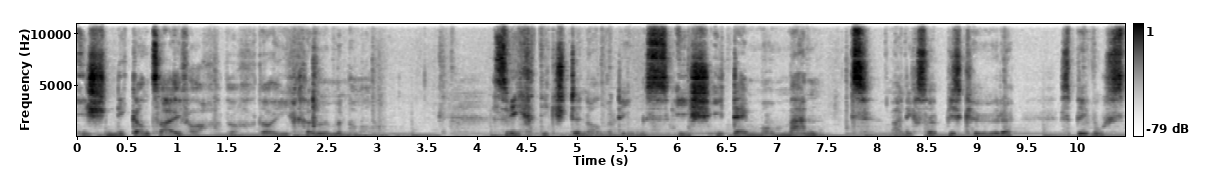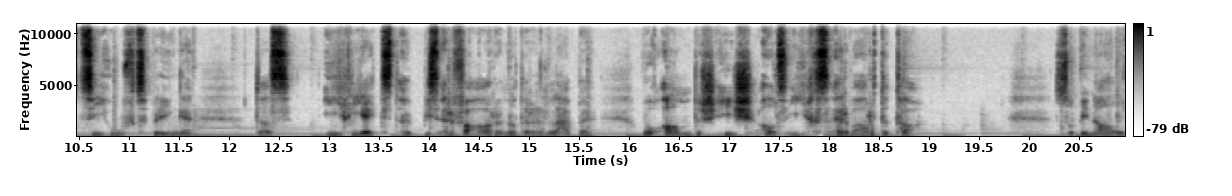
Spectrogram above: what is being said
ist nicht ganz einfach. Doch da kommen wir nochmal. Das Wichtigste allerdings ist in dem Moment, wenn ich so etwas höre, das Bewusstsein aufzubringen, dass ich jetzt etwas erfahren oder erlebe, wo anders ist, als ich es erwartet habe. So banal,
